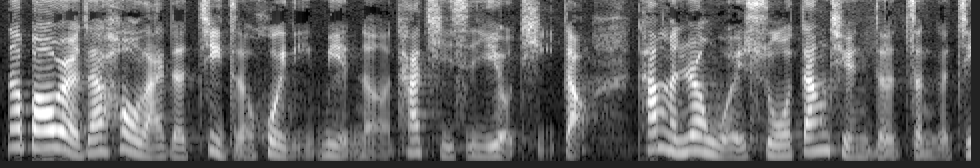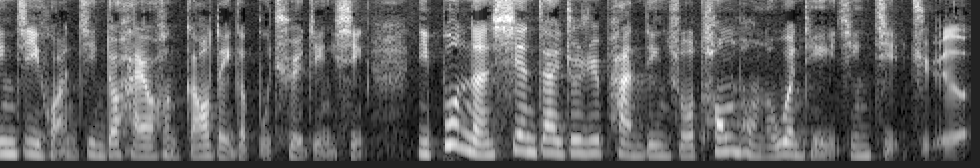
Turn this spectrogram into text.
那鲍威尔在后来的记者会里面呢，他其实也有提到，他们认为说，当前的整个经济环境都还有很高的一个不确定性，你不能现在就去判定说通膨的问题已经解决了。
